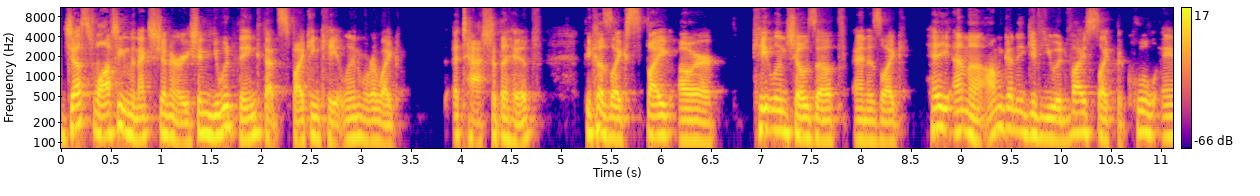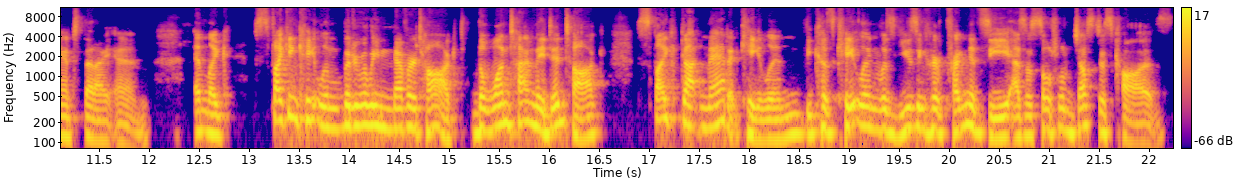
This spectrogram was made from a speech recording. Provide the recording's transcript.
just watching the next generation, you would think that Spike and Caitlin were like attached at the hip because like Spike or Caitlin shows up and is like, Hey Emma, I'm gonna give you advice like the cool aunt that I am. And like Spike and Caitlin literally never talked. The one time they did talk, Spike got mad at Caitlin because Caitlin was using her pregnancy as a social justice cause.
